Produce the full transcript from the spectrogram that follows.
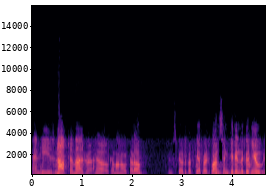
And he's not a murderer. No, come on, old fellow. Let's go to the theater at once and give him the good news.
